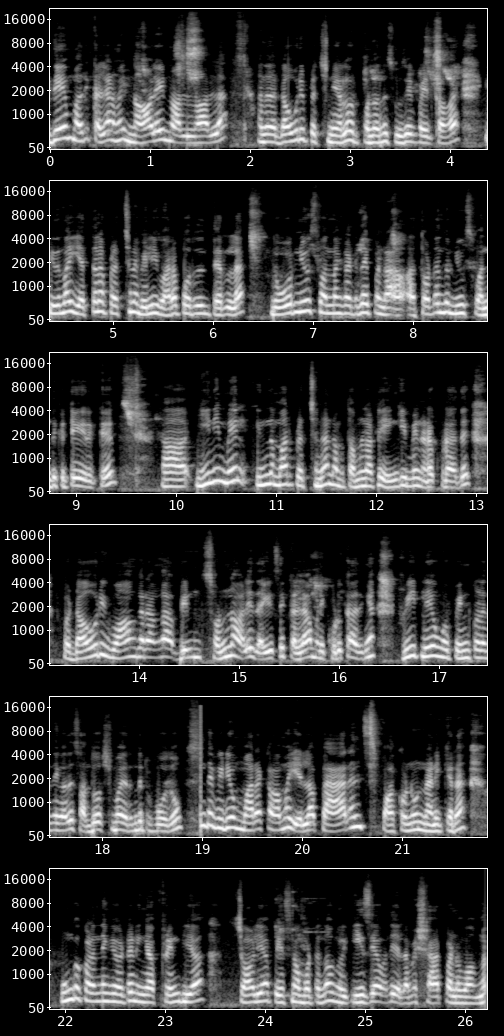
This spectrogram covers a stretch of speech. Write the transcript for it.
இதே மாதிரி கல்யாணம் ஆகி நாலே நாலு நாளில் அந்த டவுரி பிரச்சனையால் ஒரு பொண்ணு வந்து சூசைட் பண்ணியிருக்காங்க. இது மாதிரி எத்தனை பிரச்சனை வெளியே வரப்போகுதுன்னு தெரில இந்த ஒரு நியூஸ் வந்தங்காட்டி தான் இப்போ நான் தொடர்ந்து நியூஸ் வந்துக்கிட்டே இருக்குது இனிமேல் இந்த மாதிரி பிரச்சனை நம்ம தமிழ்நாட்டில் எங்கேயுமே நடக்கக்கூடாது. இப்போ டவுரி வாங்குறாங்க அப்படின்னு சொன்னாலே தயவுசெய்து கல்யாணம் பண்ணி கொடுக்காதீங்க. வீட்லேயே உங்கள் பெண் குழந்தைங்க வந்து சந்தோஷமாக இருந்துட்டு போதும். இந்த வீடியோ மறக்காம எல்லா பேரண்ட்ஸ் பார்க்கணும்னு நினைக்கிறேன். உங்க குழந்தைங்க நீங்க ஃப்ரெண்ட்லியா ஜாலியா பேசினா மட்டும்தான் உங்களுக்கு ஈஸியா வந்து எல்லாமே ஷேர் பண்ணுவாங்க.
